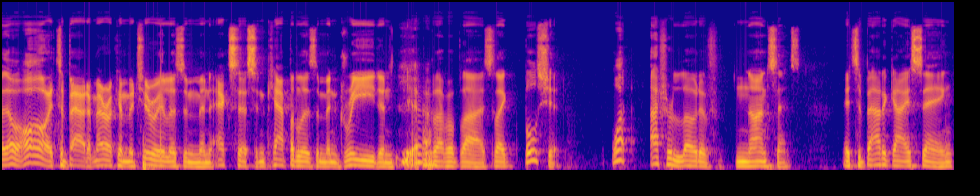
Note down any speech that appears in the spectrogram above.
oh, oh, it's about American materialism and excess and capitalism and greed and yeah. blah, blah, blah. It's like bullshit. What utter load of nonsense. It's about a guy saying,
